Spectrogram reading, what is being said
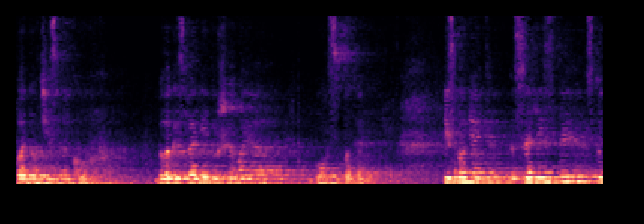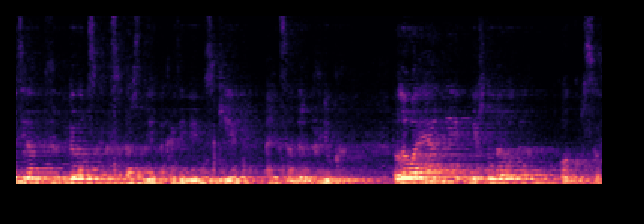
Павел Чесноков. Благослови душе моя Господа. Исполняют солисты, студент Белорусской государственной академии музыки Александр Хрюк. лауреаты международных конкурсов,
